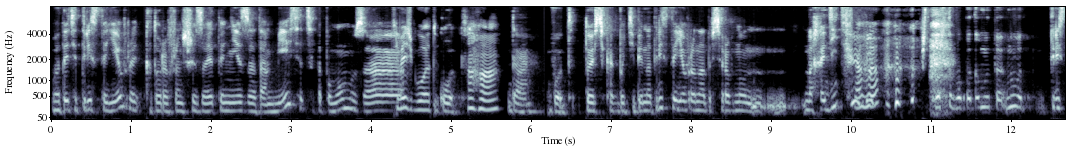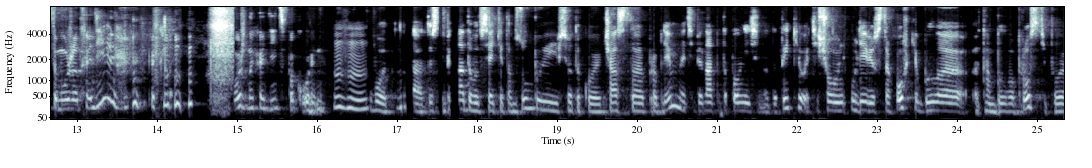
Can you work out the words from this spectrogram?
вот эти 300 евро, которые франшиза, это не за там месяц, это, по-моему, за Весь год. год. Ага. Да, вот. То есть, как бы тебе на 300 евро надо все равно находить, Ага. чтобы потом это... Ну вот, 300 мы уже отходили, можно ходить спокойно. Мгм. Вот, ну да, то есть тебе надо вот всякие там зубы и все такое часто проблемное, тебе надо дополнительно дотыкивать. Еще у, у Леви в страховке было, там был вопрос, типа,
